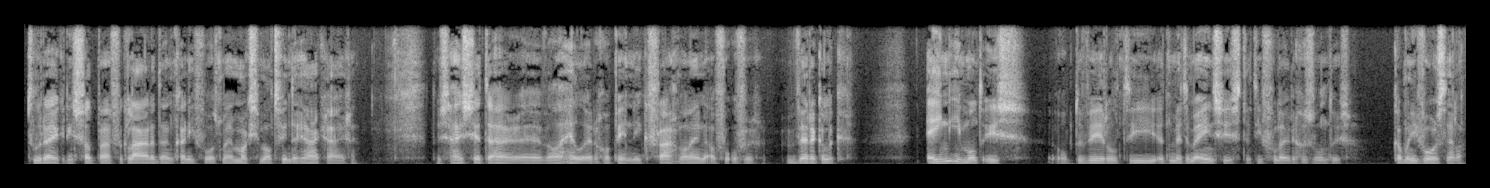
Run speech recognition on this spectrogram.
toerekeningsvatbaar verklaren... dan kan hij volgens mij maximaal 20 jaar krijgen. Dus hij zet daar eh, wel heel erg op in. Ik vraag me alleen af of er werkelijk één iemand is op de wereld... die het met hem eens is dat hij volledig gezond is. Ik kan me niet voorstellen.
